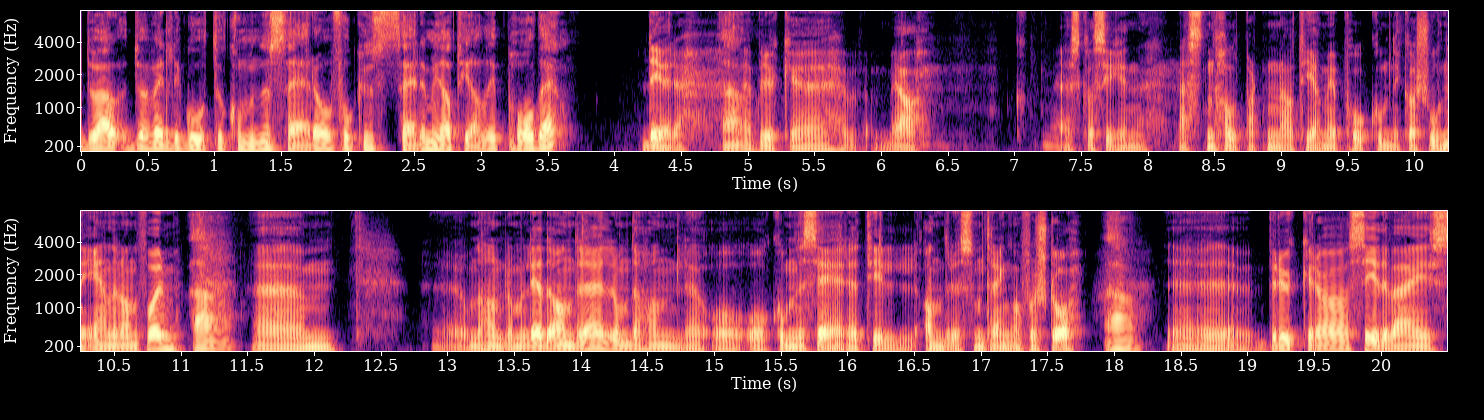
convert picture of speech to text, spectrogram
du, er, du er veldig god til å kommunisere og fokusere mye av tida di på det. Det gjør jeg. Ja. Jeg bruker ja, jeg skal si nesten halvparten av tida mi på kommunikasjon i en eller annen form. Ja. Um, om det handler om å lede andre, eller om det handler om å, å kommunisere til andre som trenger å forstå. Ja. Uh, brukere sideveis,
